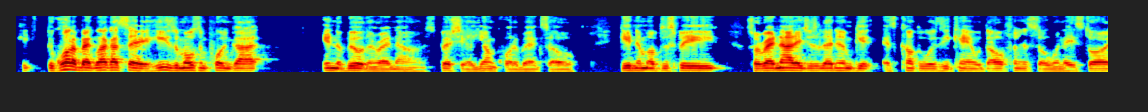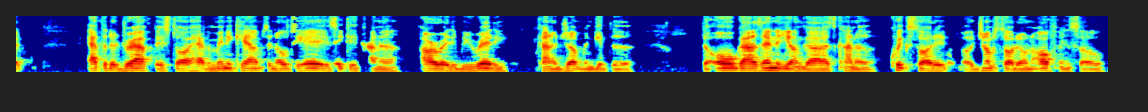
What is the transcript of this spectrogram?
he, the quarterback, like I say, he's the most important guy in the building right now, especially a young quarterback. So getting him up to speed. So right now they just let him get as comfortable as he can with the offense. So when they start after the draft, they start having mini camps and OTAs. He could kind of already be ready, kind of jump and get the the old guys and the young guys kind of quick started or jump started on offense. So,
